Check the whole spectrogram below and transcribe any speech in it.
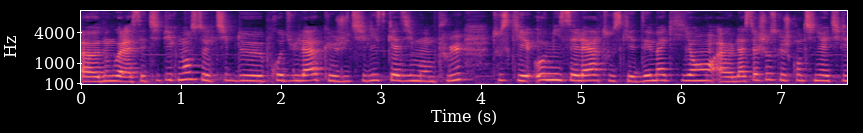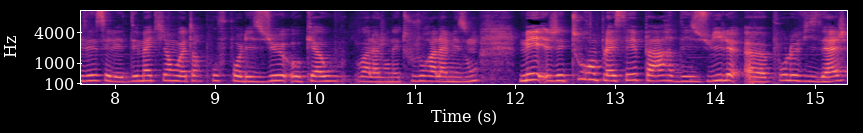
Euh, donc voilà c'est typiquement ce type de produit là que j'utilise quasiment plus. Tout ce qui est eau tout ce qui est démaquillant euh, la seule chose que je continue à utiliser c'est les démaquillants waterproof pour les yeux au cas où voilà j'en ai toujours à la maison. Mais j'ai tout remplacé par des huiles euh, pour le visage.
